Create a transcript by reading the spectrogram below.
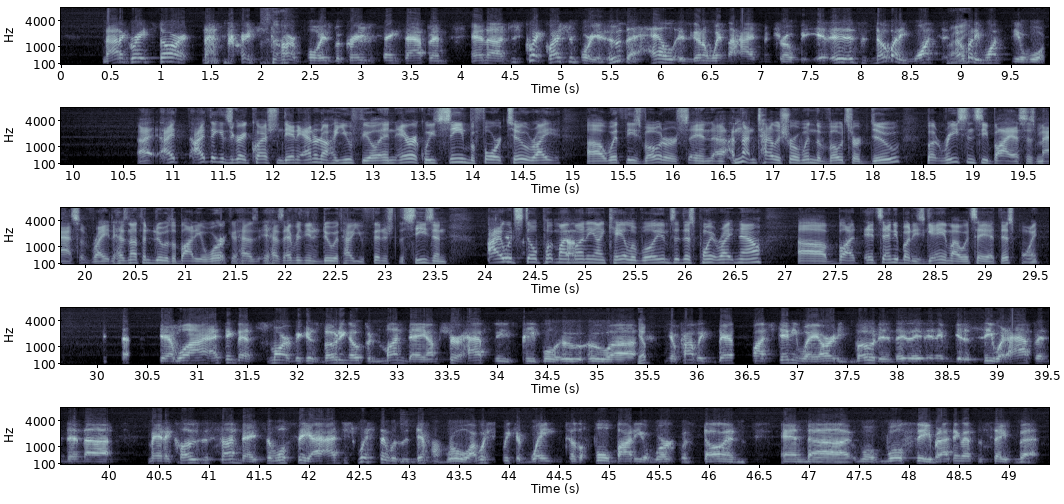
Not a great start. Not a great start, boys, but crazy things happen. And uh, just quick question for you: Who the hell is going to win the Heisman Trophy? It, it, it's, nobody wants it. Right. Nobody wants the award. I, I, I think it's a great question, Danny. I don't know how you feel. And Eric, we've seen before too, right? Uh, with these voters, and uh, I'm not entirely sure when the votes are due, but recency bias is massive, right? It has nothing to do with the body of work. It has it has everything to do with how you finish the season. I would still put my money on Caleb Williams at this point right now, uh, but it's anybody's game, I would say, at this point. Yeah, well, I think that's smart because voting opened Monday. I'm sure half of these people who who uh, yep. you know probably barely watched anyway already voted. They, they didn't even get to see what happened, and uh, man, it closes Sunday, so we'll see. I, I just wish there was a different rule. I wish we could wait until the full body of work was done, and uh, we'll we'll see. But I think that's a safe bet.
